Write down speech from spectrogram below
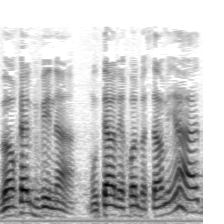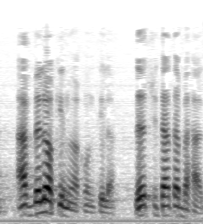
והאוכל גבינה, מותר לאכול בשר מיד, אף בלא קינוח ונטילה. זאת שיטת הבהג.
